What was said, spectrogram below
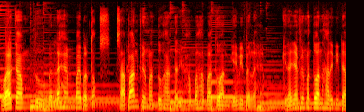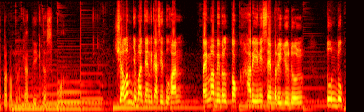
Welcome to Bethlehem Bible Talks Sapaan firman Tuhan dari hamba-hamba Tuhan Gemi Bethlehem. Kiranya firman Tuhan hari ini dapat memberkati kita semua. Shalom jemaat yang dikasih Tuhan. Tema Bible Talk hari ini saya beri judul Tunduk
